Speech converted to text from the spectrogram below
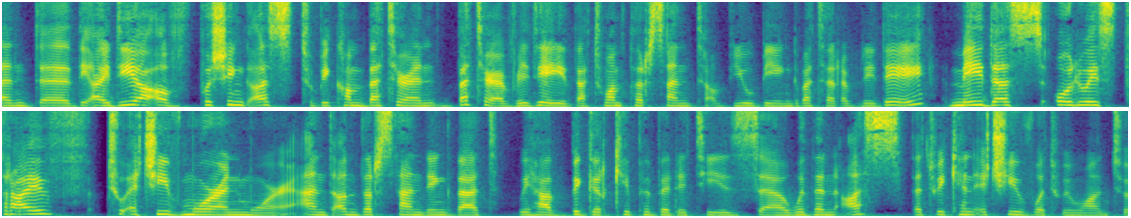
And uh, the idea of pushing us to become better and better every day, that 1% of you being better every day, made us always strive to achieve more and more and understanding that we have bigger capabilities uh, within us that we can achieve what we want to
